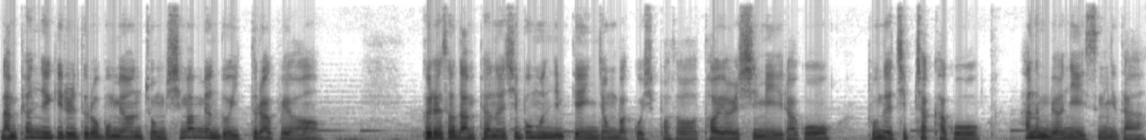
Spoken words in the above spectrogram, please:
남편 얘기를 들어보면 좀 심한 면도 있더라고요. 그래서 남편은 시부모님께 인정받고 싶어서 더 열심히 일하고 돈에 집착하고 하는 면이 있습니다.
